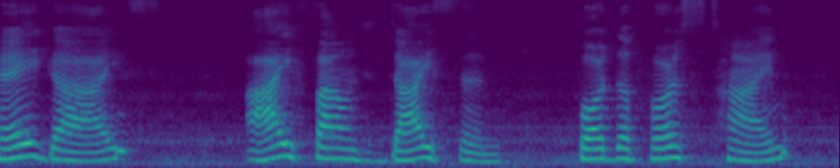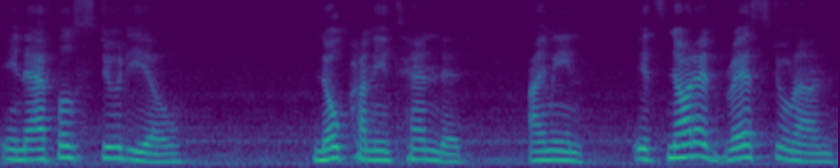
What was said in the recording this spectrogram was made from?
Hey guys, I found Dyson for the first time in FL Studio. No pun intended. I mean, it's not at restaurant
